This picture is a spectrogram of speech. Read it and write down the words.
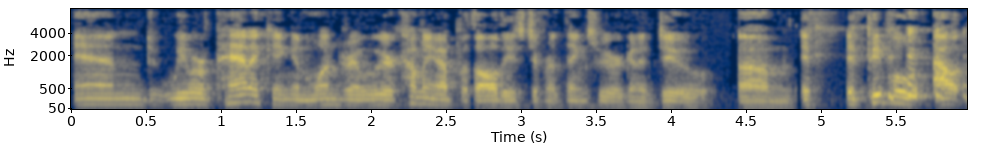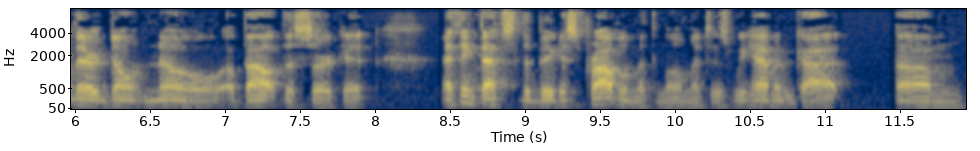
And we were panicking and wondering. We were coming up with all these different things we were going to do. Um, if if people out there don't know about the circuit, I think that's the biggest problem at the moment. Is we haven't got um,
